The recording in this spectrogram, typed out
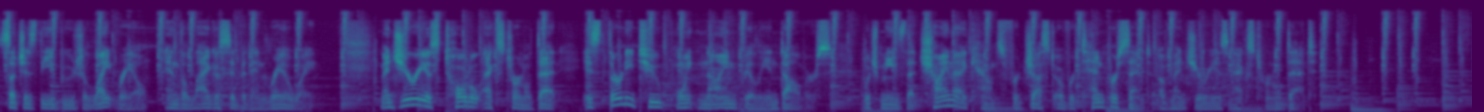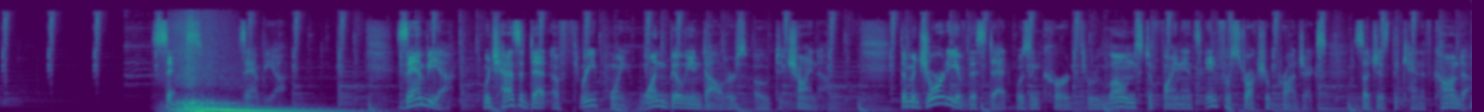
such as the Abuja Light Rail and the Lagos Ibadan Railway. Nigeria's total external debt is $32.9 billion, which means that China accounts for just over 10% of Nigeria's external debt. 6. Zambia. Zambia, which has a debt of $3.1 billion owed to China. The majority of this debt was incurred through loans to finance infrastructure projects, such as the Kenneth Kaunda.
